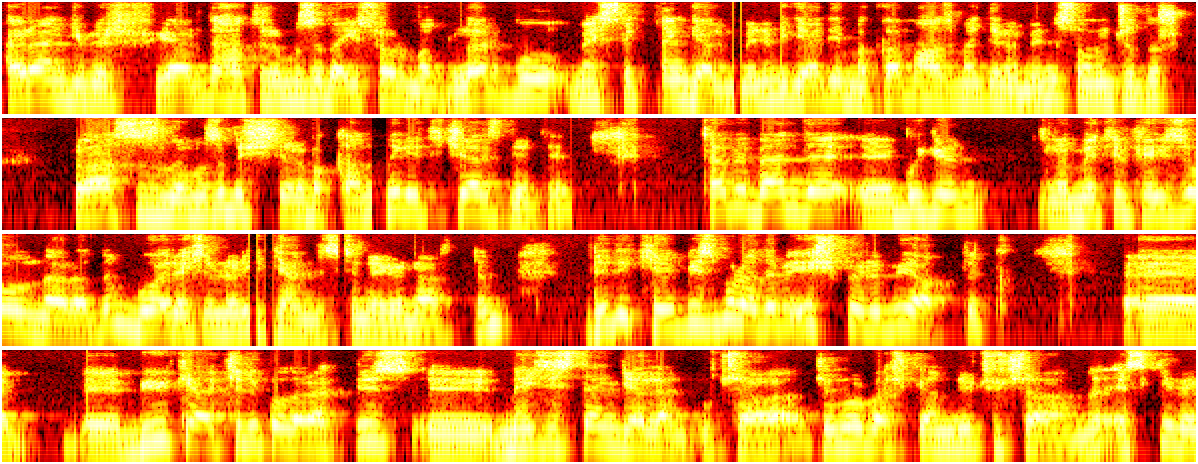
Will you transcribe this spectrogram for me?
Herhangi bir yerde hatırımızı dahi sormadılar. Bu meslekten gelmenin geldiği makamı hazmedememenin sonucudur. Rahatsızlığımızı Dışişleri Bakanlığı'na ileteceğiz dedi. Tabii ben de e, bugün Metin Feyzioğlu'nu aradım. Bu eleştirileri kendisine yönelttim. Dedi ki biz burada bir iş bölümü yaptık. Ee, e, Büyükelçilik olarak biz e, meclisten gelen uçağı, Cumhurbaşkanı'nın üç uçağını, eski ve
